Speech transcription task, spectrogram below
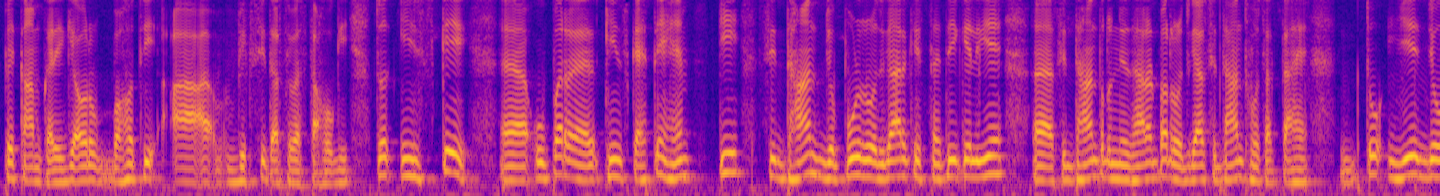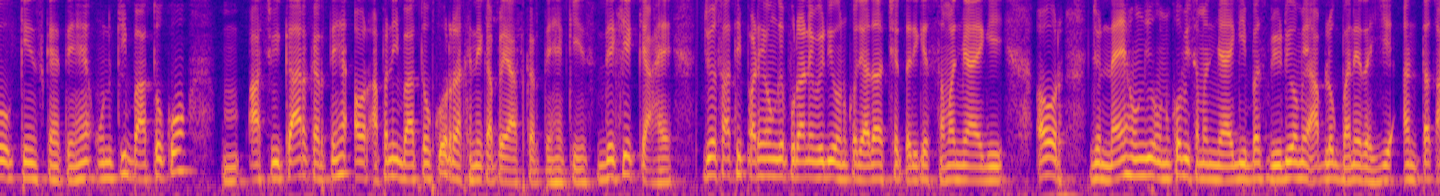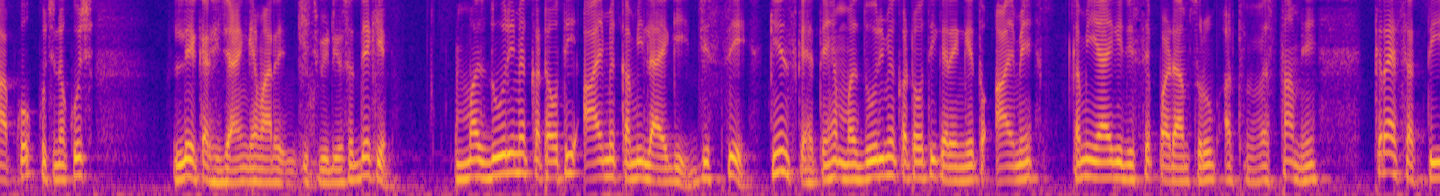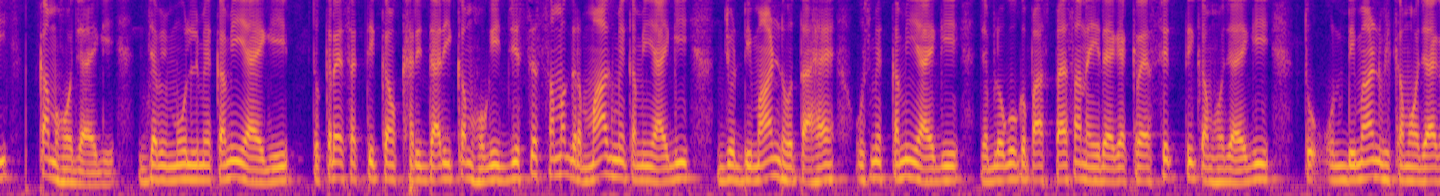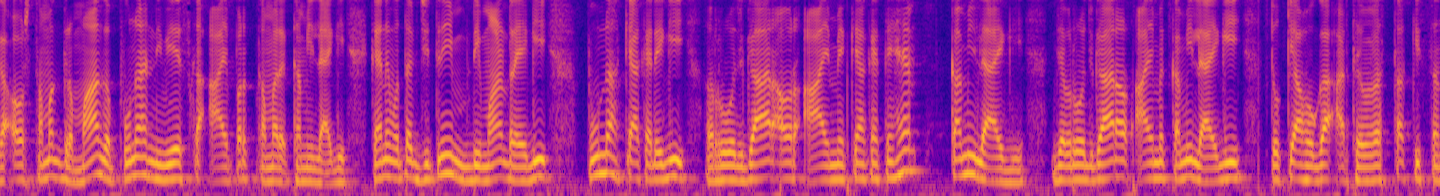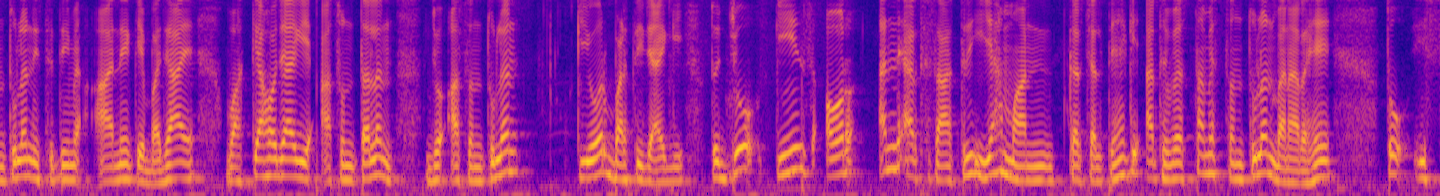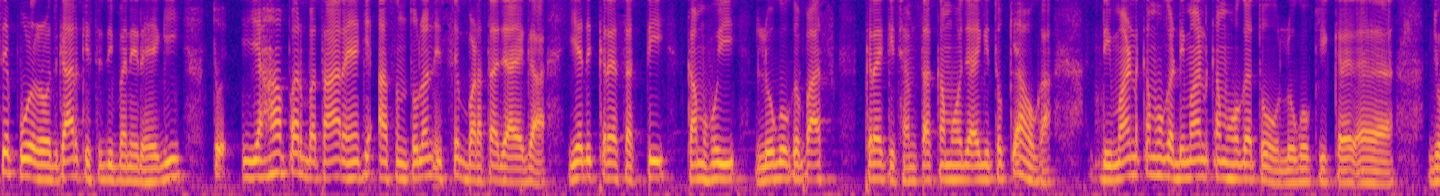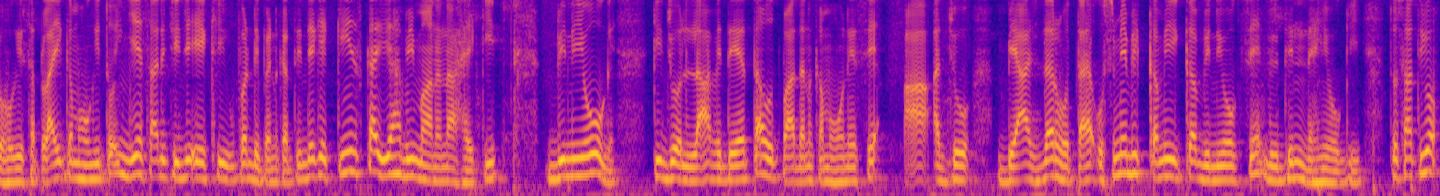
पे काम करेगी और बहुत ही विकसित अर्थव्यवस्था होगी। तो इसके ऊपर किन्स कहते हैं कि सिद्धांत, जो पूर्ण रोज़गार की स्थिति के लिए सिद्धांत और निर्धारण पर रोज़गार सिद्धांत हो सकता है। तो ये जो किन्स कहते हैं, उनकी बातों को अस्वीकार करते हैं और अपनी बातों को रखने का प्रयास करते हैं किन्स। देखिए क्या है, जो साथी पढ़े होंगे पुराने वीडियो, उनको ज़्यादा अच्छे तरीके से समझ में आएगी और जो नए होंगे, उनको भी समझ में आएगी। बस वीडियो में आप लोग बने रहिए, अंत तक आपको कुछ ना कुछ लेकर ही जाएँगे हमारे इस वीडियो से। देखिए मजदूरी में कटौती आय में कमी लाएगी, जिससे, किन्स कहते हैं, मजदूरी में कटौती करेंगे तो आय में कमी आएगी, जिससे परिणामस्वरूप अर्थव्यवस्था में क्रय शक्ति कम हो जाएगी। जब मूल्य में कमी आएगी तो क्रय शक्ति कम खरीदारी कम होगी, जिससे समग्र मांग में कमी आएगी। जो डिमांड होता है, उसमें कमी आएगी। जब लोगों के पास पैसा नहीं रहेगा क्रय शक्ति कम हो जाएगी तो डिमांड भी कम हो जाएगा और समग्र मांग पुनः निवेश का आय पर कमर, कमी लाएगी। कहने मतलब जितनी डिमांड रहेगी, पुनः क्या करेगी? रोज़गार और आय में क्या कहते हैं? कमी लाएगी। जब रोज़गार और आय में कमी लाएगी तो क्या होगा? अर्थव्यवस्था की संतुलन स्थिति में आने के बजाय वह क्या हो जाएगी? असंतुलन। जो असंतुलन की ओर बढ़ती जाएगी। तो जो कीन्स और अन्य अर्थशास्त्री यह मान कर चलते हैं कि अर्थव्यवस्था में संतुलन बना रहे तो इससे पूर्ण रोज़गार की स्थिति बनी रहेगी। तो यहाँ पर बता रहे हैं कि असंतुलन इससे बढ़ता जाएगा। यदि क्रय शक्ति कम हुई लोगों के पास क्रय की क्षमता कम हो जाएगी तो क्या होगा? डिमांड कम होगा डिमांड कम होगा तो लोगों की क्रय जो होगी सप्लाई कम होगी। तो ये सारी चीज़ें एक ही ऊपर डिपेंड करती देखिए कीन्स का यह भी मानना है कि विनियोग की जो लाभदेयता उत्पादन कम होने से आ, जो ब्याज दर होता है उसमें भी कमी का विनियोग से वृद्धि नहीं होगी। तो साथियों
